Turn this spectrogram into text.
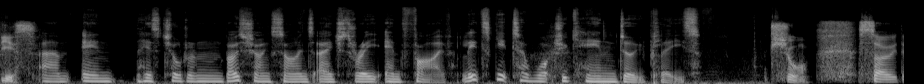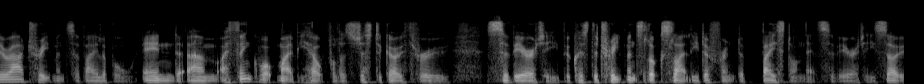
Yes. Um, and has children both showing signs age three and five. Let's get to what you can do, please. Sure. So there are treatments available, and um, I think what might be helpful is just to go through severity because the treatments look slightly different based on that severity. So,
